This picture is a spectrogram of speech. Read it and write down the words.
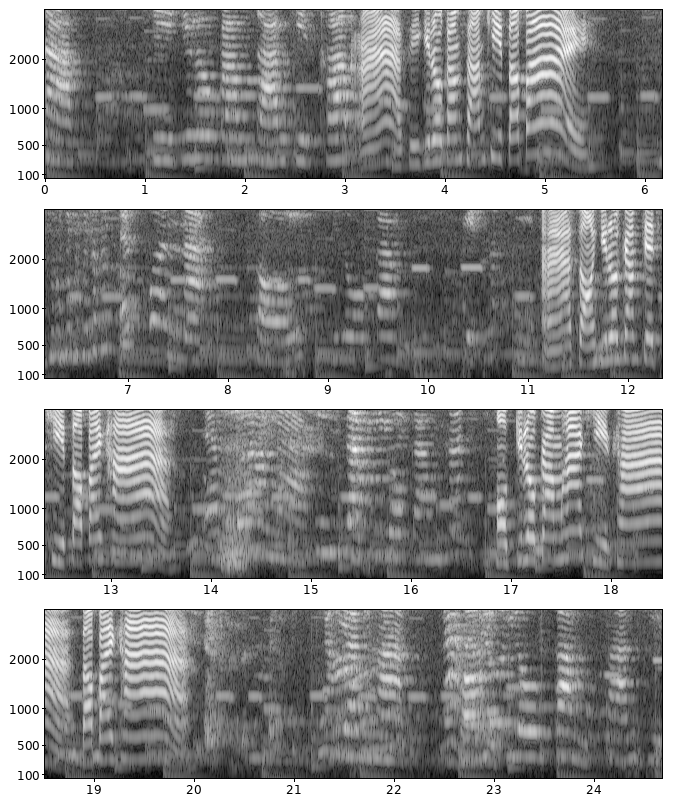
หนัก 4 กิโลกรัม3ขีดครับ อ่าสี่กิโลกรัมสามขีดต่อไป แอปเปิ้ลหนัก 2 กิโลกรัม7ขีด อ่าสองกิโลกรัมเจ็ดขีดต่อไปค่ะแอปเปิ้ลหนัก9กิโลกรัม5ขีดหกกิโลกรัมห้าขีดค่ะ ต่อไปค่ะ ทุเรียนหนัก 2 กิโลกรัม3ขีด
